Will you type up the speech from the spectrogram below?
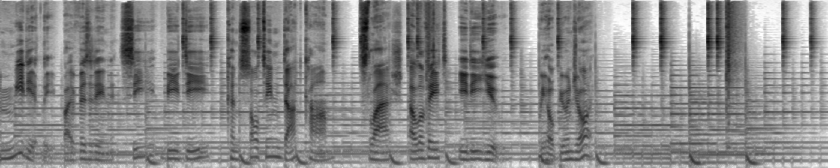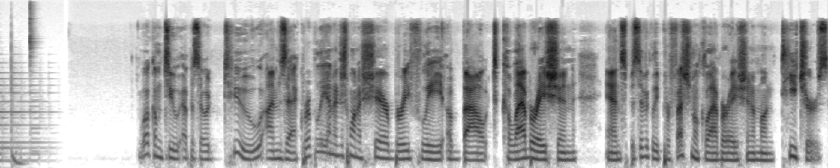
immediately by visiting cbdconsulting.com slash elevateedu. We hope you enjoy. Welcome to episode two. I'm Zach Ripley, and I just want to share briefly about collaboration and specifically professional collaboration among teachers.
